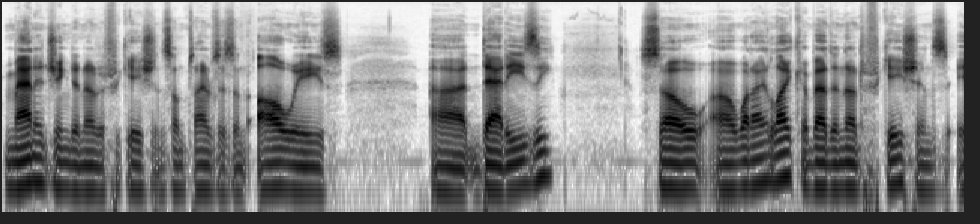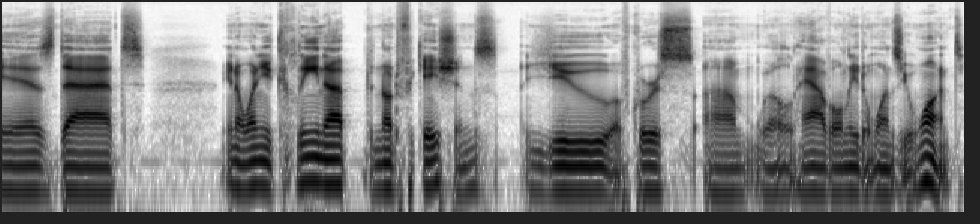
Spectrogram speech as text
managing the notifications sometimes isn't always uh, that easy. So uh, what I like about the notifications is that you know when you clean up the notifications, you of course um, will have only the ones you want.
